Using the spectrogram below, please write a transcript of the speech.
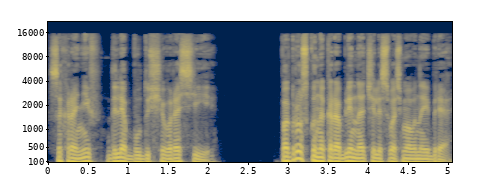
сохранив для будущего России. Погрузку на корабли начали с 8 ноября.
